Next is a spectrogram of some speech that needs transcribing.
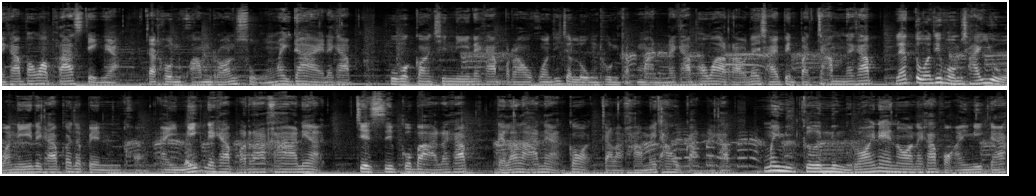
นะครับเพราะว่าพลาสติกเนี่ยจะทนความร้อนสูงไม่ได้นะครับอุปกรณ์ชิ้นนี้นะครับเราควรที่จะลงทุนกับมันนะครับ เพราะว่าเราได้ใช้เป็นประจำนะครับ และตัวที่ผมใช้อยู่อันนี้นะครับก็จะเป็นของ iMix นะครับราคาเนี่ย70 กว่าบาทนะครับ แต่ละร้านเนี่ยก็จะราคาไม่เท่ากันนะครับ ไม่มีเกิน 100 แน่นอนนะครับของ iMix นะ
